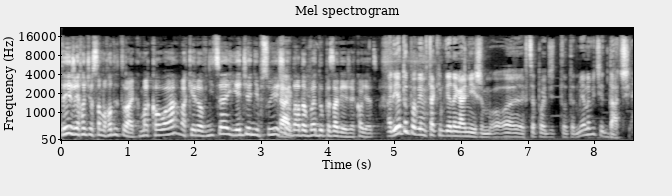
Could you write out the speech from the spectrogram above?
ty, jeżeli chodzi o samochody, to tak, ma koła, ma kierownicę, jedzie, nie psuje tak. się, da do B, dupę zawiezie, koniec. Ale ja tu powiem w takim generalniejszym, o, chcę powiedzieć to ten, mianowicie Dacia.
